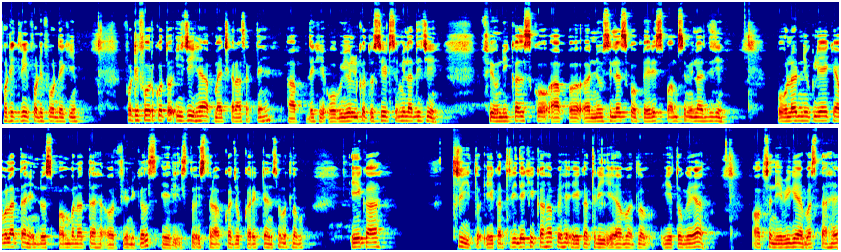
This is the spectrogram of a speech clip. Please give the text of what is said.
43 44 देखिए। 44 को तो इजी है, आप मैच करा सकते हैं। आप देखिए ओबियल को तो सीट से मिला दीजिए। फ्यूनिकल्स को आप न्यूसिलस को पेरिस्पम से मिला दीजिए। पोलर न्यूक्लियाई क्या बनाता है? इंडोस्पम बनाता है और फ्यूनिकल्स एरियल्स तो इस तरह आपका जो करेक्ट आंसर मतलब ए का थ्री तो ए का थ्री देखिए कहाँ पे है? ए का थ्री ए मतलब ये तो गया। ऑप्शन ए भी गया बसता है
